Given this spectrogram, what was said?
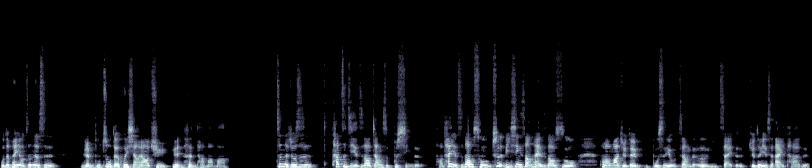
我的朋友真的是忍不住的会想要去怨恨他妈妈。真的就是他自己也知道这样是不行的，好，他也知道说，就是理性上他也知道说，他妈妈绝对不是有这样的恶意在的，绝对也是爱他的，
